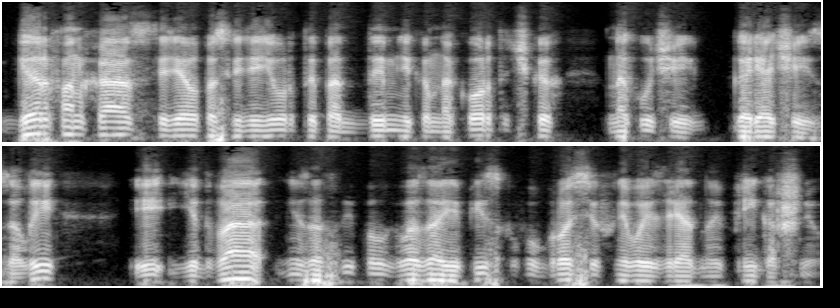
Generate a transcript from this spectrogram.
Герфанхас сидел посреди юрты под дымником на корточках, на куче горячей золы, и едва не засыпал глаза епископу, бросив в него изрядную пригоршню.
